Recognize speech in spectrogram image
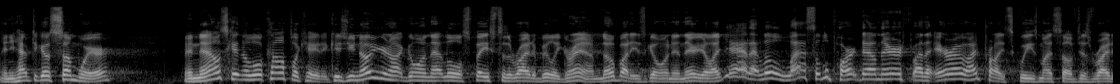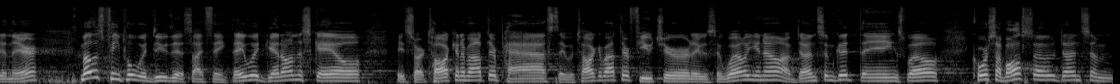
and you have to go somewhere. And now it's getting a little complicated because you know you're not going that little space to the right of Billy Graham. Nobody's going in there. You're like, yeah, that little last little part down there by the arrow, I'd probably squeeze myself just right in there. Most people would do this, I think. They would get on the scale, they'd start talking about their past, they would talk about their future. They would say, well, you know, I've done some good things. Well, of course, I've also done some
